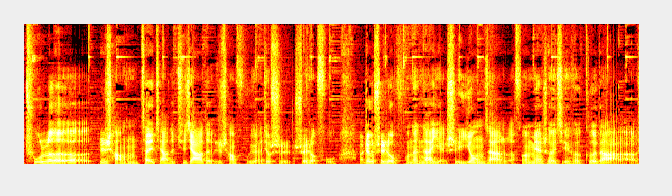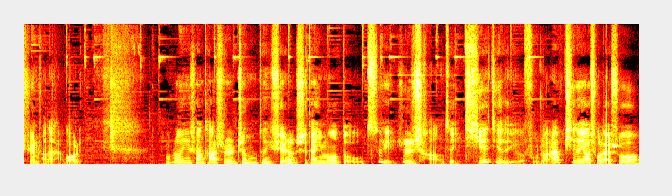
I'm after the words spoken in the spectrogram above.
除了日常在家的居家的日常服以外，就是水手服，而这个水手服呢，那也是用在了封面设计和各大宣传的海报里。某种意义上，它是针对学生时代 emo 最日常、最贴切的一个服装。按 P 的要求来说。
